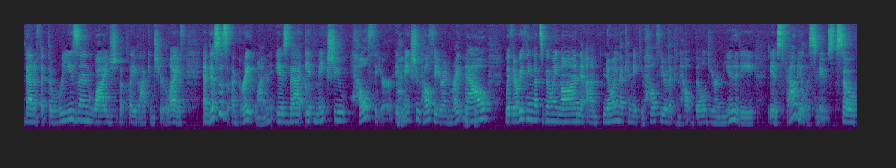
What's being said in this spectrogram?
benefit the reason why you should put play back into your life and this is a great one is that it makes you healthier it hmm. makes you healthier and right okay. now with everything that's going on, um, knowing that can make you healthier, that can help build your immunity is fabulous news. So,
